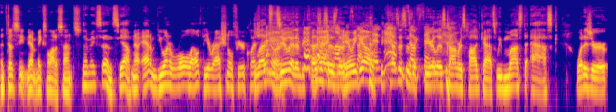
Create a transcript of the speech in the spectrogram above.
That does seem that makes a lot of sense. That makes sense. Yeah. Now, Adam, do you want to roll out the irrational fear question? Let's or- do it. And because this is the Here we go. because this I'm is so the excited. Fearless Commerce podcast, we must ask what is your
